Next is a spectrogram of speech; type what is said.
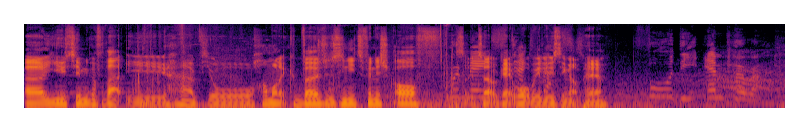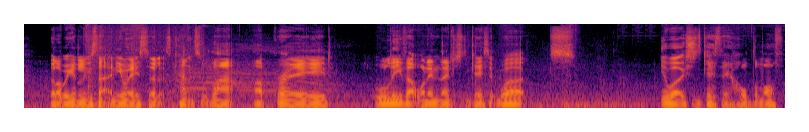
Uh, you team go for that. You have your harmonic convergence you need to finish off. So Turtle Gate, what are we losing up here? For the Emperor. feel like we're going to lose that anyway, so let's cancel that upgrade. We'll leave that one in there just in case it works. It works just in case they hold them off.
